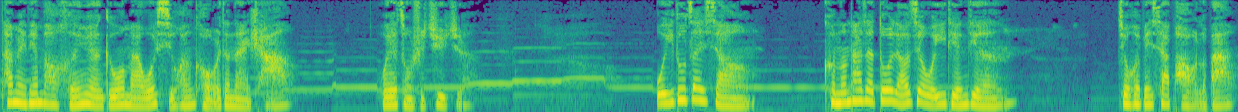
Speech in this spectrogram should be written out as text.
他每天跑很远给我买我喜欢口味的奶茶，我也总是拒绝。我一度在想，可能他再多了解我一点点，就会被吓跑了吧。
